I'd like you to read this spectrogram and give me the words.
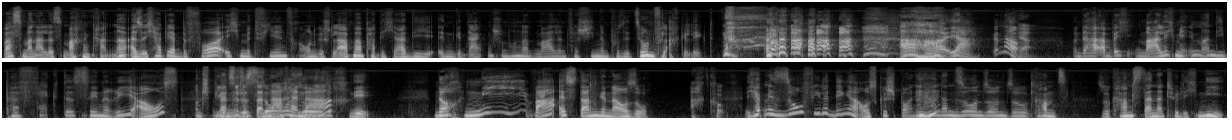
was man alles machen kann. Ne? Also ich habe ja, bevor ich mit vielen Frauen geschlafen habe, hatte ich ja die in Gedanken schon hundertmal in verschiedenen Positionen flachgelegt. Aha. Ja, genau. Ja. Und da habe ich, male ich mir immer die perfekte Szenerie aus. Und spielst dann du das dann nachher nach? Nee. Noch nie war es dann genau so. Ach, guck. Ich habe mir so viele Dinge ausgesponnen, ja, dann so und so und so kommt's. So kam es dann natürlich nie.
